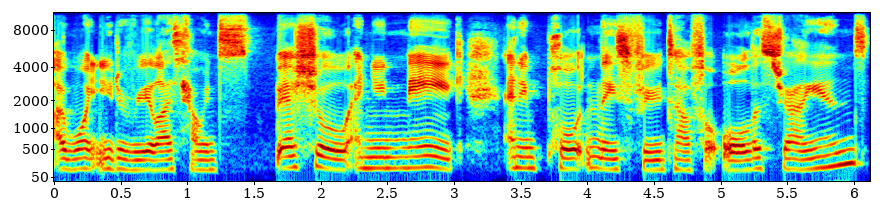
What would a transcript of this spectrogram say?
I want you to realize how special and unique and important these foods are for all Australians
